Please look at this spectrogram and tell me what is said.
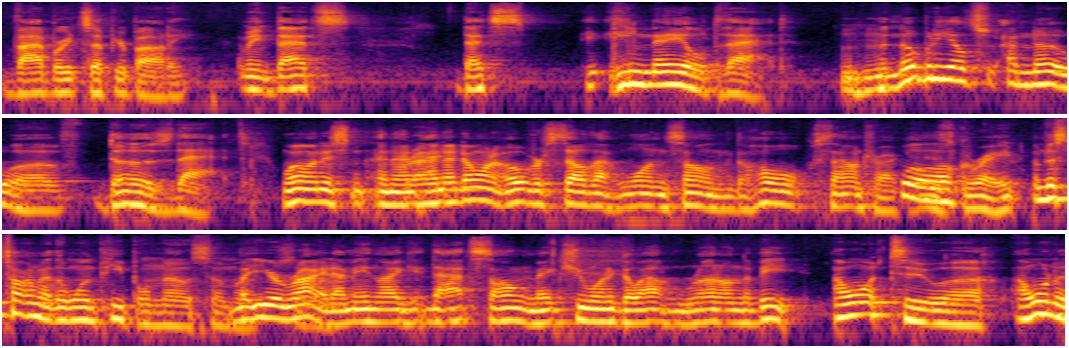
vibrates up your body. I mean that's that's he nailed that, mm-hmm. but nobody else I know of does that. Well, and it's and I, Right. and I don't want to oversell that one song. The whole soundtrack is great. I'm just talking about the one people know so much. But you're so- right. I mean, like that song makes you want to go out and run on the beat. I want to uh, I want to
